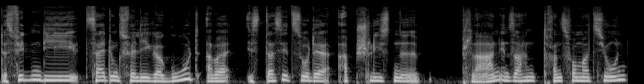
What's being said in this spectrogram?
Das finden die Zeitungsverleger gut, aber ist das jetzt so der abschließende Plan in Sachen Transformation?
